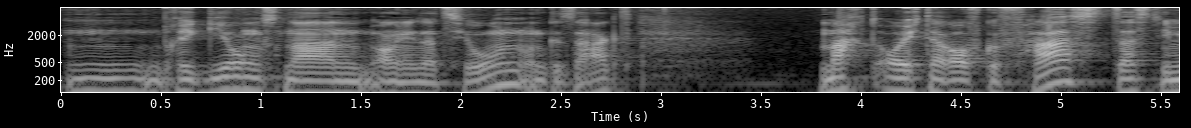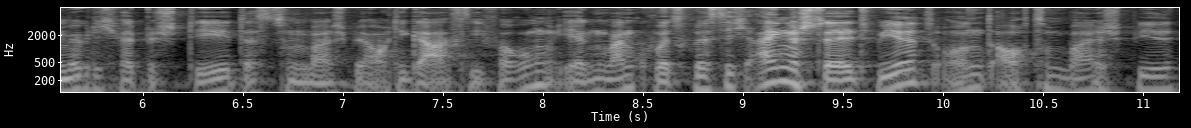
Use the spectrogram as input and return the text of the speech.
hm, regierungsnahen Organisationen und gesagt, macht euch darauf gefasst, dass die Möglichkeit besteht, dass zum Beispiel auch die Gaslieferung irgendwann kurzfristig eingestellt wird und auch zum Beispiel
